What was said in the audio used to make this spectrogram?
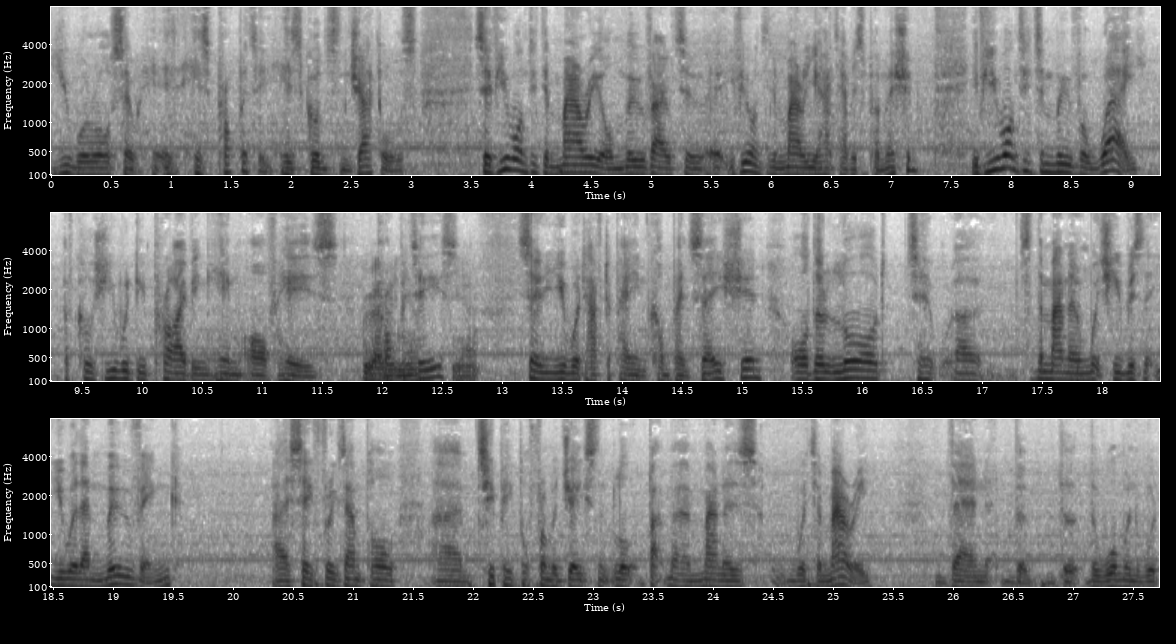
you were also his, his property, his goods and chattels. So if you wanted to marry or move out to, if you wanted to marry, you had to have his permission. If you wanted to move away, of course, you were depriving him of his Revenue, properties. yeah. So you would have to pay him compensation, or the Lord to uh, to the manner in which he was that you were then moving. Uh, say, for example, um, two people from adjacent lo- uh, manors were to marry, then the, the, the woman would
